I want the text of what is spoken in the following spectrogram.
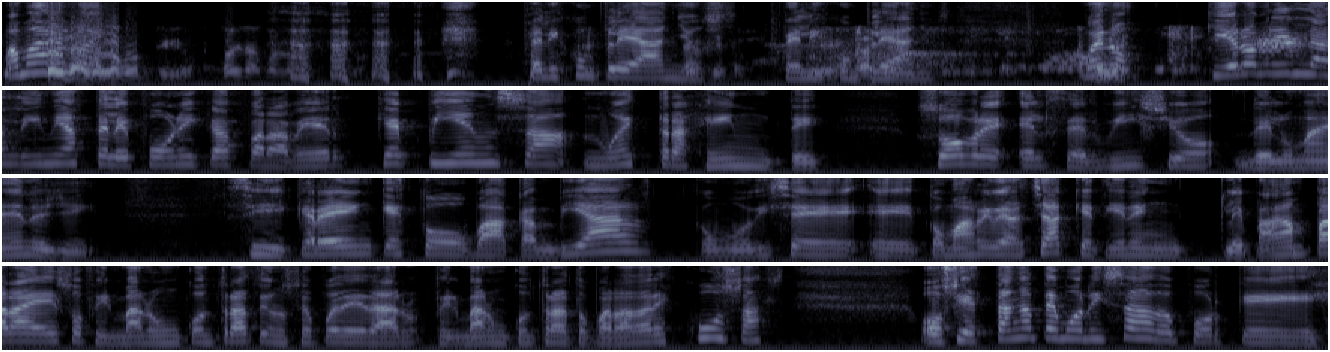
Vamos a Estoy de acuerdo contigo. Estoy de acuerdo contigo. Feliz cumpleaños. Feliz Sí, cumpleaños. gracias. Bueno, quiero abrir las líneas telefónicas para ver qué piensa nuestra gente sobre el servicio de Luma Energy. Si creen que esto va a cambiar como dice eh, Tomás Rivera Chat, que tienen, le pagan para eso, firmaron un contrato y no se puede dar, firmar un contrato para dar excusas. O si están atemorizados porque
